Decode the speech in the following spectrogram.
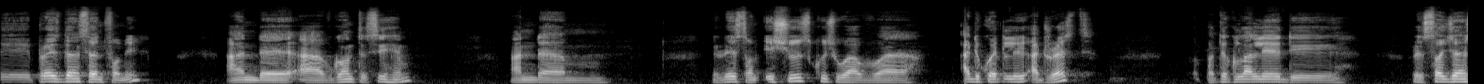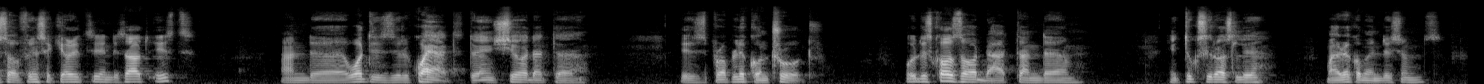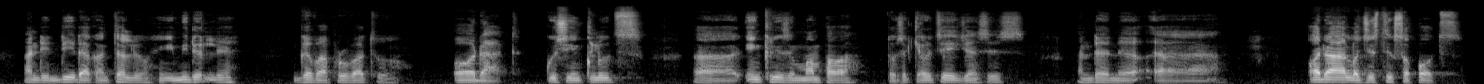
The president sent for me, and uh, I've gone to see him, and um, raised some issues which we have uh, adequately addressed, particularly the resurgence of insecurity in the southeast, and uh, what is required to ensure that uh, is properly controlled. We discussed all that, and um, he took seriously my recommendations, and indeed, I can tell you, he immediately gave approval to all that, which includes uh, increase in manpower to security agencies, and then uh, uh, other logistic supports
